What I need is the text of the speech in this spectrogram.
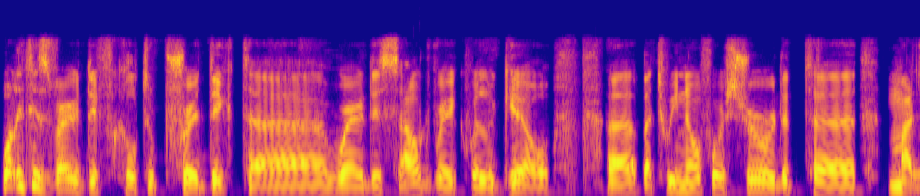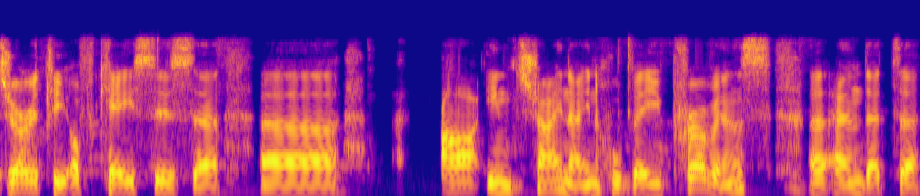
Well, it is very difficult to predict uh, where this outbreak will go, uh, but we know for sure that uh, majority of cases uh, uh, are in China, in Hubei province, uh, and that uh,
